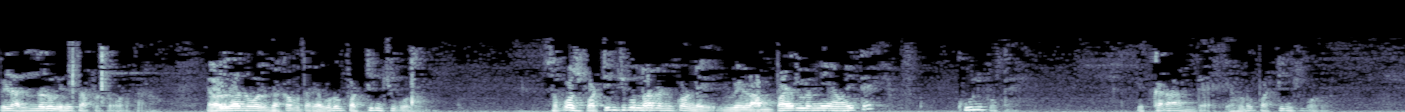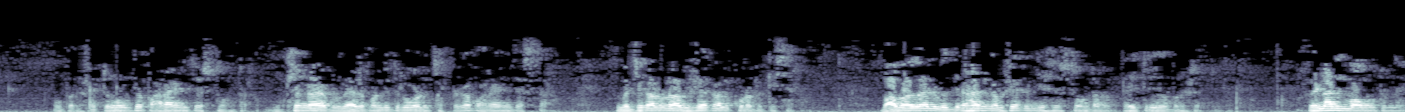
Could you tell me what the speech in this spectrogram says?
వీళ్ళందరూ విని తప్పట్టు కొడతారు. ఎవరిదాన్ని వాళ్ళు దక్కపోతారు ఎవడు పట్టించుకోరు. సపోజ్ పట్టించుకున్నారనుకోండి వీళ్ళ అంపైర్లన్నీ ఏమైతే కూలిపోతాయి. ఇక్కడ అంతే ఎవడు పట్టించుకోరు ఉపనిషత్తులు ఉంటే పారాయణ చేస్తూ ఉంటారు. ముఖ్యంగా ఇప్పుడు వేద పండితులు వాళ్ళు చక్కగా పారాయణ చేస్తారు. ఈ మధ్యకాలంలో అభిషేకాలు కూడా పెట్టేశారు. బాబా గారి విగ్రహానికి అభిషేకం చేసేస్తూ ఉంటారు తైత్రీయ ఉపనిషత్తు వినడానికి బాగుంటుంది.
